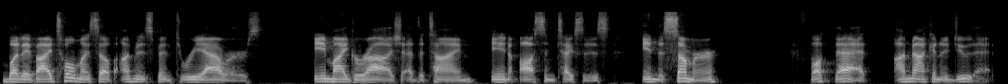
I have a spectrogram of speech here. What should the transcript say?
But if I told myself I'm going to spend three hours in my garage at the time in Austin, Texas in the summer, fuck that. I'm not going to do that.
